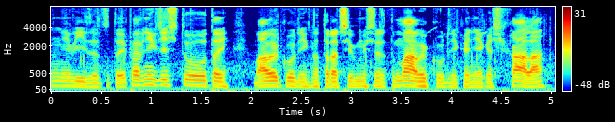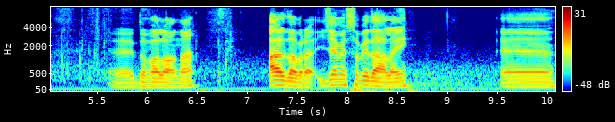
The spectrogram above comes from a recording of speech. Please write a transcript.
Nie widzę tutaj. Pewnie gdzieś tutaj. Mały kurnik, no to raczej myślę, że to mały kurnik, a nie jakaś hala e, dowalona. Ale dobra, idziemy sobie dalej. E,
